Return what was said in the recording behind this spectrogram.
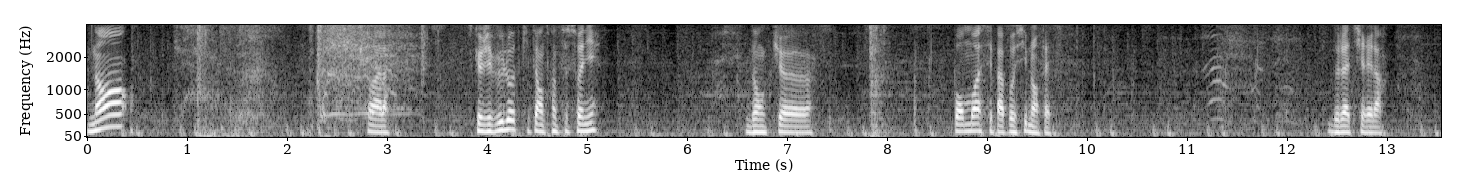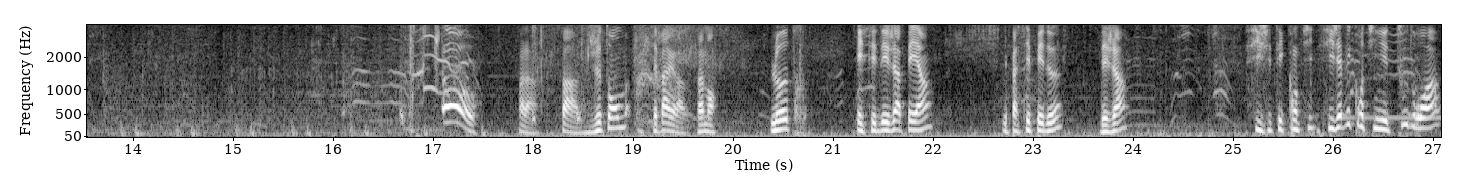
Non Voilà. Parce que j'ai vu l'autre qui était en train de se soigner. Donc, euh, pour moi, c'est pas possible en fait. De la tirer là. Oh Voilà, pas. Je tombe, c'est pas grave, vraiment. L'autre était déjà P1. Il est passé P2, déjà. Si j'étais si j'avais continué tout droit,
